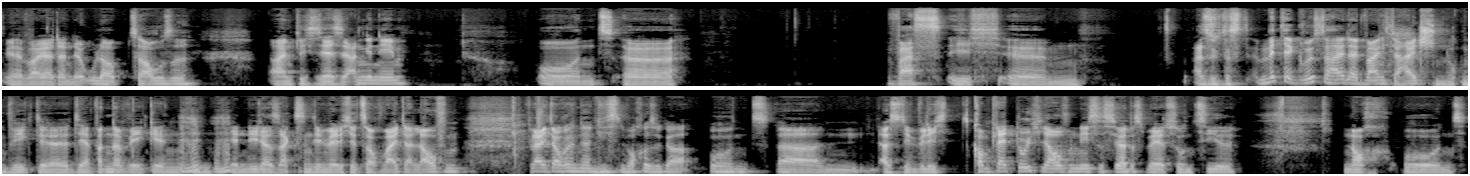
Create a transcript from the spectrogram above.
äh, war ja dann der Urlaub zu Hause eigentlich sehr, sehr angenehm. Und äh, was ich, ähm, also das mit der größte Highlight war eigentlich der Heidschnuckenweg, der, der Wanderweg in, Mhm, in, mhm. in Niedersachsen. Den werde ich jetzt auch weiter laufen. Vielleicht auch in der nächsten Woche sogar. Und ähm, also den will ich komplett durchlaufen nächstes Jahr. Das wäre jetzt so ein Ziel noch. Und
